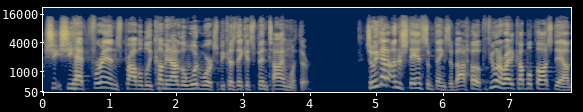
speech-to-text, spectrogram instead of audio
she, she had friends probably coming out of the woodworks because they could spend time with her. So we got to understand some things about hope. If you want to write a couple thoughts down,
